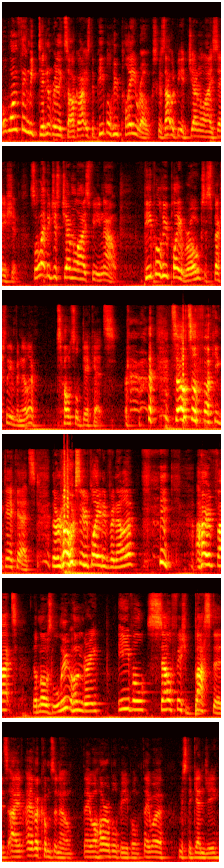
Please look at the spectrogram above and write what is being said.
But one thing we didn't really talk about is the people who play rogues, because that would be a generalization. So let me just generalize for you now. People who play rogues, especially in vanilla, total dickheads. total fucking dickheads. The rogues who played in vanilla are in fact the most loot hungry, evil, selfish bastards I have ever come to know. They were horrible people. They were Mr. Genji,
